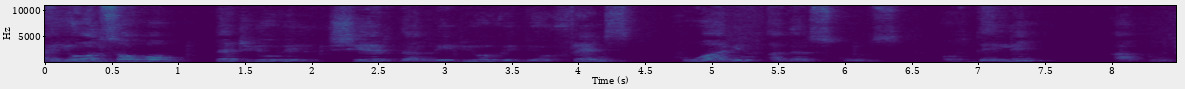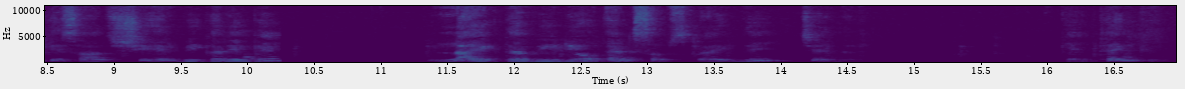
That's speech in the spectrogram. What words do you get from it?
I also hope that you will share the video with your friends who are in other schools of Delhi. आप उनके साथ शेयर भी करेंगे like the video and subscribe the channel okay thank you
